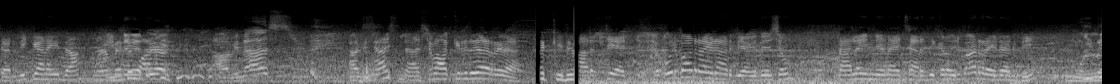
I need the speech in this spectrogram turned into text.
ഛർദിക്കാണെങ്കിൽ ഇതാ അവിനാശ്. അവിനാശ് നാശമാക്കരുത് അറിയില്ല. നടത്തി ഒരുപാട് റൈഡ് നടത്തി. ഏകദേശം തല ഇങ്ങനെ ഛർദിക്കണം ഒരുപാട് റൈഡ് നടത്തി. ഇത്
